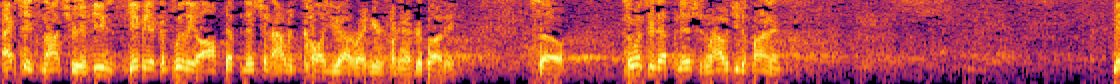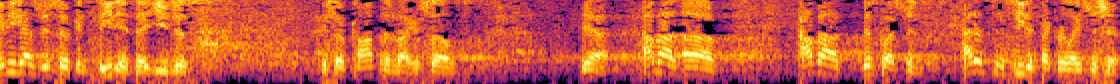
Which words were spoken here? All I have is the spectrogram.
Actually, it's not true. If you gave me a completely off definition, I would call you out right here in front of everybody. So, so what's your definition? How would you define it? Maybe you guys are just so conceited that you just you're so confident about yourselves. Yeah. How about uh, how about this question? How does conceit affect relationship?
